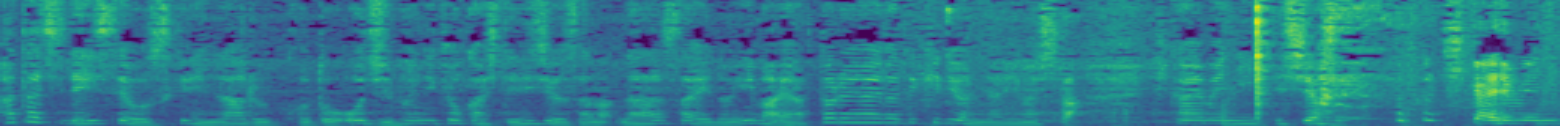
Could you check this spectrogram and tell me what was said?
二十歳で異性を好きになることを自分に許可して27歳の今やっと恋愛ができるようになりました。控えめに言って幸せ。控えめに。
